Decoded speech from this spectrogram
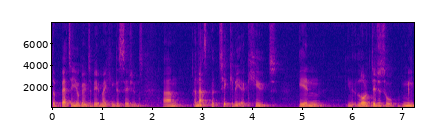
the better you're going to be at making decisions. Um, and that's particularly acute in you know, a lot of digital media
